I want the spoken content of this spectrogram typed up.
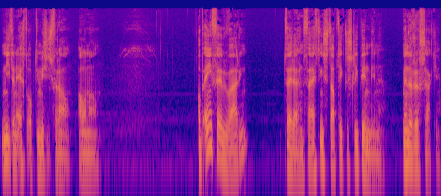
niet een echt optimistisch verhaal, allemaal. Op 1 februari 2015 stapte ik de sleep-in binnen. Met een rugzakje.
